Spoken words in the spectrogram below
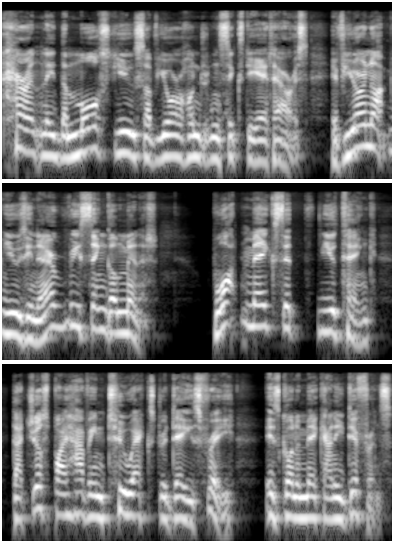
currently the most use of your 168 hours, if you're not using every single minute, what makes it you think that just by having two extra days free is going to make any difference?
